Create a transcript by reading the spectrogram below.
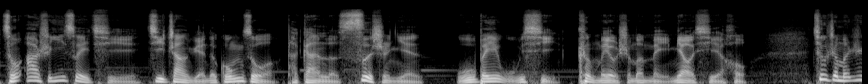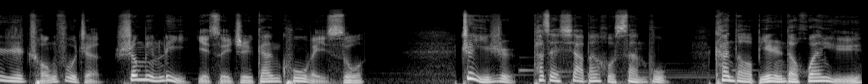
从二十一岁起，记账员的工作他干了四十年，无悲无喜，更没有什么美妙邂逅，就这么日日重复着，生命力也随之干枯萎缩。这一日，他在下班后散步，看到别人的欢愉，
